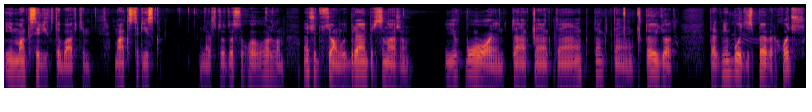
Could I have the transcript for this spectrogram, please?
и макс риск добавьте. Макс риск да что-то сухое горлом. Значит все выбираем персонажа. И point так так так так так. Кто идет так не бойтесь певер хочешь?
